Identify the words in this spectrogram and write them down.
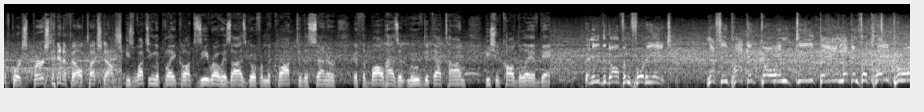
of course, first NFL touchdown. He's watching the play clock zero. His eyes go from the clock to the center. If the ball hasn't moved at that time, he should call delay of game. They need the Dolphin 48. Messy pocket going deep and looking for Claypool.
